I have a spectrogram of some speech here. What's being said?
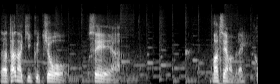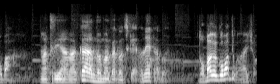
うん。棚菊、長、聖也、松山ぐらい ?5 番。松山か野間かどっちかやろね、多分。野間が5番ってことないでしょ。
